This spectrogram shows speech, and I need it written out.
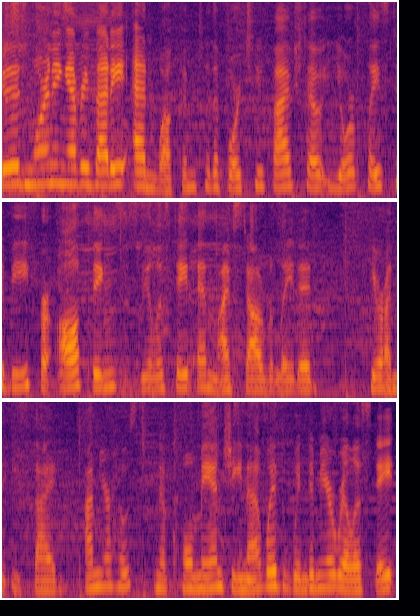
Good morning, everybody, and welcome to the 425 Show, your place to be for all things real estate and lifestyle related here on the East Side. I'm your host, Nicole Mangina with Windermere Real Estate,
